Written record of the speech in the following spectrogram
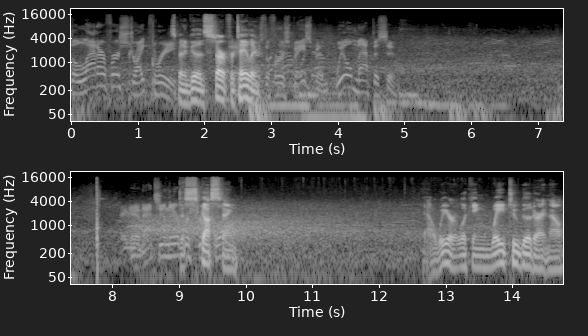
the ladder for strike three. It's been a good start for Taylor. here's the first baseman, Will Matheson. And that's in there for strike Disgusting. Yeah, we are looking way too good right now.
